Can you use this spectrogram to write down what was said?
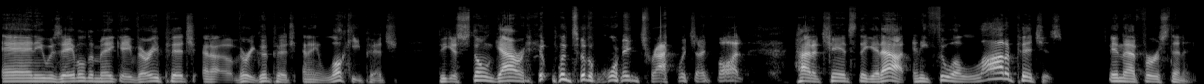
And he was able to make a very pitch and a, a very good pitch and a lucky pitch because Stone Garrett hit one to the warning track, which I thought had a chance to get out. And he threw a lot of pitches in that first inning.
